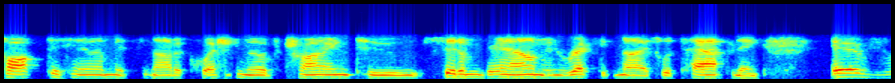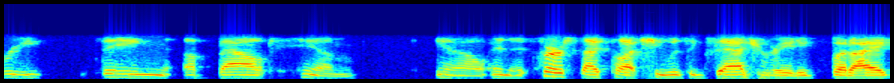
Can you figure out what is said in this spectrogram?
talk to him. It's not a question of trying to sit him down and recognize what's happening. Everything about him you know and at first i thought she was exaggerating but i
